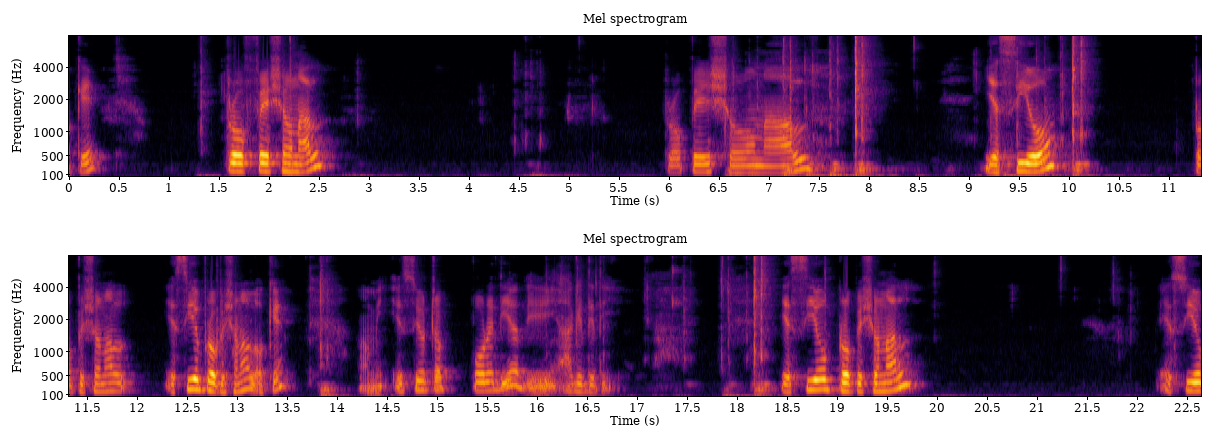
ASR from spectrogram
okay professional professional SEO professional SEO professional okay আমি এসিওটা পরে দিয়ে দিই, আগে দিয়ে দিই। SEO professional SEO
